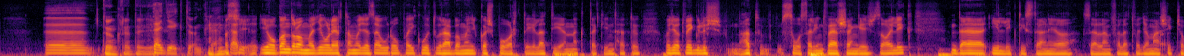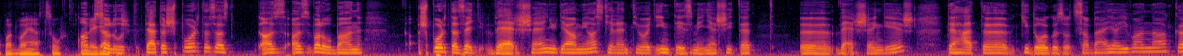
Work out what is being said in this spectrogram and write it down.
tönkre tegyék. tegyék tönkre. Azt Tehát... Jó, gondolom, vagy jól értem, hogy az európai kultúrában mondjuk a sport élet ilyennek tekinthető. Hogy ott végül is, hát szó szerint versengés zajlik, de illik tisztelni a szellemfelet, vagy a másik csapatban játszó kollégát Abszolút. Is. Tehát a sport az, az, az, az valóban a sport az egy verseny, ugye, ami azt jelenti, hogy intézményesített ö, versengés, tehát ö, kidolgozott szabályai vannak,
